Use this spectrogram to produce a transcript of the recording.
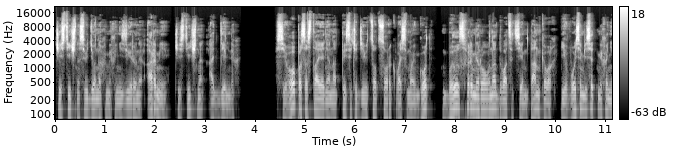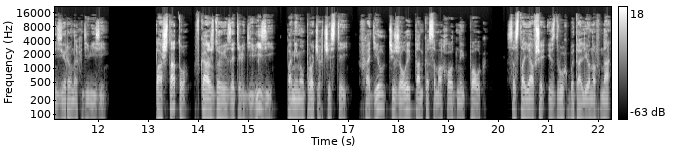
частично сведенных в механизированной армии, частично отдельных. Всего по состоянию на 1948 год было сформировано 27 танковых и 80 механизированных дивизий. По штату в каждую из этих дивизий, помимо прочих частей, входил тяжелый танкосамоходный полк, состоявший из двух батальонов на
